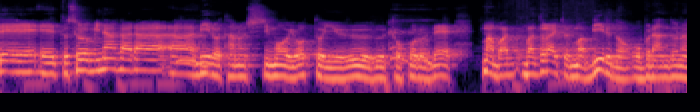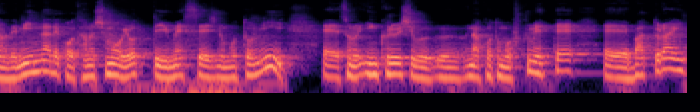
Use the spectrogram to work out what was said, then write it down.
で、えっ、ー、と、それを見ながらビールを楽しもうよというところで、まあバッドライト、まあビールのブランドなのでみんなでこう楽しもうよっていうメッセージのもとに、えー、そのインクルーシブなことも含めて、えー、バッドライ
